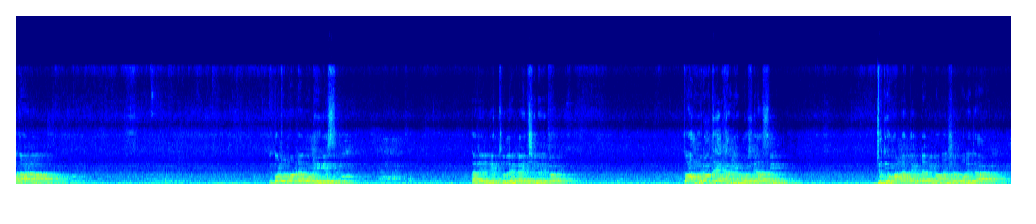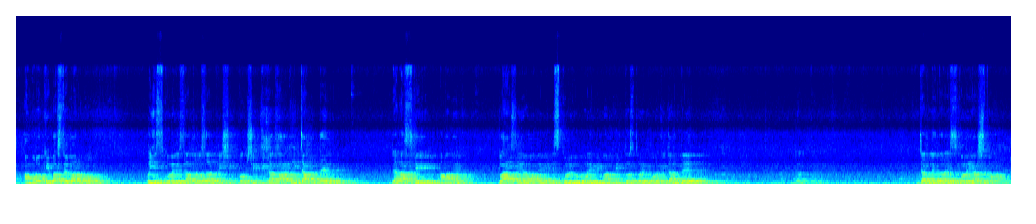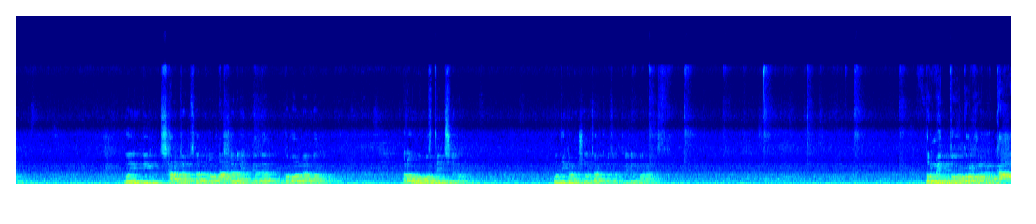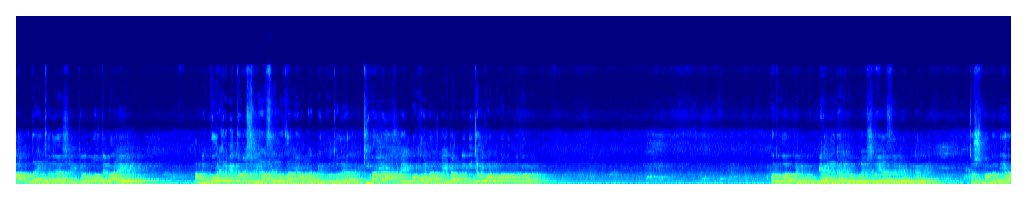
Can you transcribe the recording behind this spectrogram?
ঘটনাটা ঘটে গেছে। তাদের মৃত্যু লেখাই ছিল এভাবে। তো আমরা যে এখানে বসে আছি যদি হঠাৎ একটা বিমান এসে পড়ে যায়, আমরাও কি বাঁচতে পারব? ওই স্কুলের ছাত্রছাত্রী, শিক্ষক, শিক্ষিকা, তারা কি জানতেন যে আজকে আমাদের ক্লাসে, আমাদের স্কুলের উপরে বিমান বিধ্বস্ত হয়ে পড়বে? জানতেন? জানতে জানলে তারা স্কুলেই আসতো না। ওই দিন সাতজন ছাত্র আসে নাই, এদের খবরটা ভালো আর অনুপস্থিত ছিল। অধিকাংশ ছাত্রছাত্রীদের মারা গেছে। তো মৃত্যু কখন, কার, কোথায় চলে আসে, কেউ বলতে পারে? আপনি ঘরের ভিতরে শুয়ে আছেন, ওখানে আপনার মৃত্যু চলে আসবে। কীভাবে আসবে, কখন আসবে, এটা আপনি নিজেও গতকালকে ব্যান উপরে শুয়ে আছে চশমাটা দেয়া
